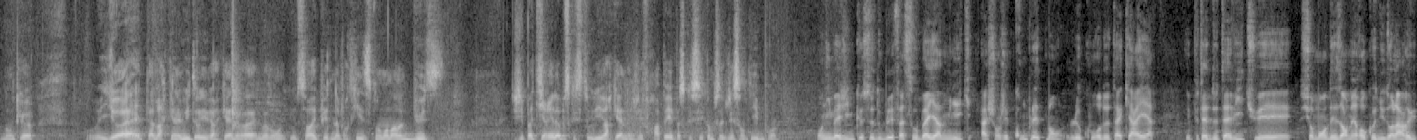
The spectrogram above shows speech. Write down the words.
Donc euh, on me dit ouais, t'as marqué un but Oliver Kahn, ouais, mais bon écoute, ça aurait pu être n'importe qui à ce moment dans le but. J'ai pas tiré là parce que c'était Oliver Kahn, j'ai frappé parce que c'est comme ça que j'ai senti. Point. On imagine que ce doublé face au Bayern Munich a changé complètement le cours de ta carrière et peut-être de ta vie. Tu es sûrement désormais reconnu dans la rue.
